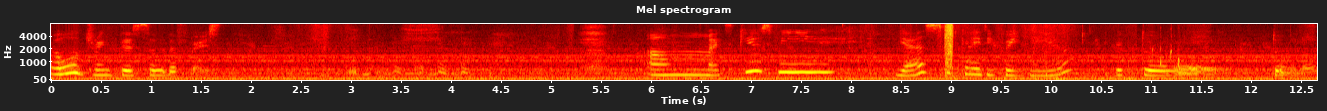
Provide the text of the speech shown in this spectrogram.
I will drink this soda first. Um, excuse me. Yes, what can I do for you? Ito, donut.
